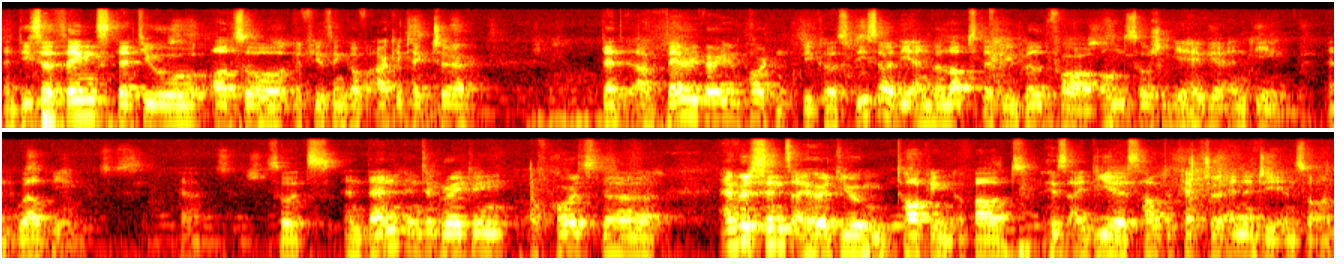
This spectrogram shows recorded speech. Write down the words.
And these are things that you also, if you think of architecture, that are very, very important because these are the envelopes that we build for our own social behavior and being and well-being. Yeah. So it's and then integrating, of course, the ever since I heard Jürgen talking about his ideas, how to capture energy and so on,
